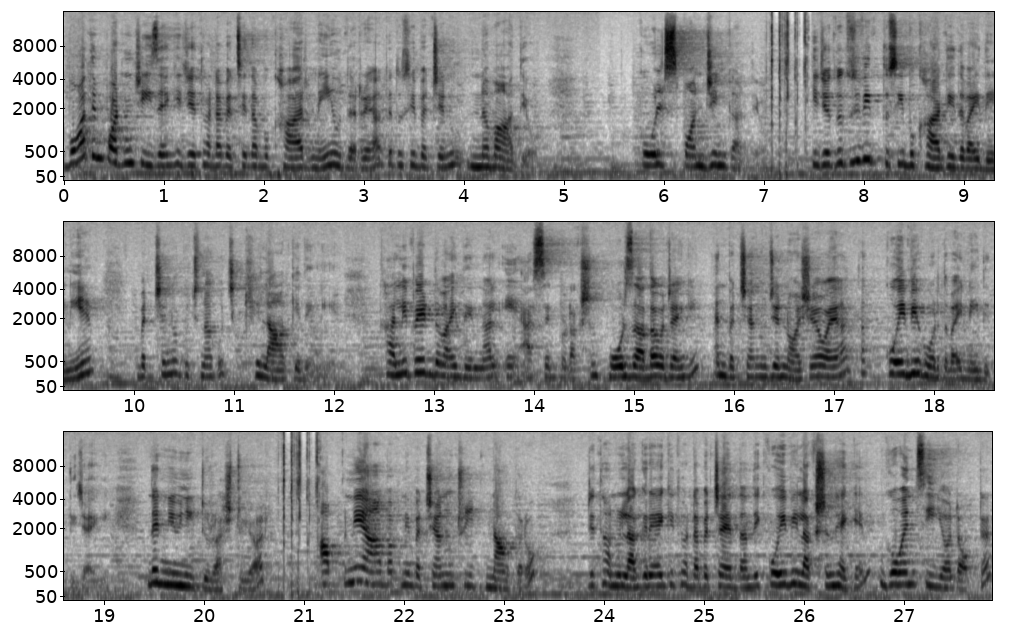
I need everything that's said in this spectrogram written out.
ਬਹੁਤ ਇੰਪੋਰਟੈਂਟ ਚੀਜ਼ ਹੈ ਕਿ ਜੇ ਤੁਹਾਡਾ ਬੱਚੇ ਦਾ ਬੁਖਾਰ ਨਹੀਂ ਉਤਰ ਰਿਹਾ ਤੇ ਤੁਸੀਂ ਬੱਚੇ ਨੂੰ ਨਵਾ ਦਿਓ ਕੋਲਡ ਸਪੌਂਜਿੰਗ ਕਰ ਦਿਓ ਕਿ ਜਦੋਂ ਤੁਸੀਂ ਵੀ ਤੁਸੀਂ ਬੁਖਾਰ ਦੀ ਦਵਾਈ ਦੇਣੀ ਹੈ, ਬੱਚੇ ਨੂੰ ਕੁਝ ਨਾ ਕੁਝ ਖਿਲਾ ਕੇ ਦੇਣੀ ਹੈ। ਖਾਲੀ ਪੇਟ ਦਵਾਈ ਦੇਣ ਨਾਲ ਇਹ ਐਸਿਡ ਪ੍ਰੋਡਕਸ਼ਨ ਹੋਰ ਜ਼ਿਆਦਾ ਹੋ ਜਾਏਗੀ ਐਂਡ ਬੱਚਿਆਂ ਨੂੰ ਜੇ ਨੌਸ਼ੀਆ ਹੋਇਆ ਤਾਂ ਕੋਈ ਵੀ ਹੋਰ ਦਵਾਈ ਨਹੀਂ ਦਿੱਤੀ ਜਾਏਗੀ। Then you need to rush to your ਆਪਣੇ ਆਪ ਆਪਣੇ ਬੱਚਿਆਂ ਨੂੰ ਟ੍ਰੀਟ ਨਾ ਕਰੋ। ਜੇ ਤੁਹਾਨੂੰ ਲੱਗ ਰਿਹਾ ਹੈ ਕਿ ਤੁਹਾਡਾ ਬੱਚਾ ਇਦਾਂ ਦੇ ਕੋਈ ਵੀ ਲੱਛਣ ਹੈਗੇ ਨੇ go and see your doctor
